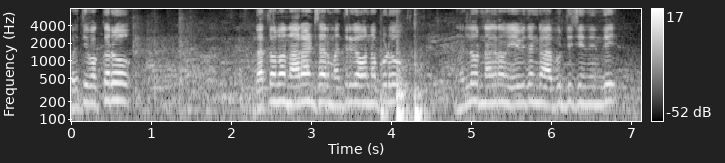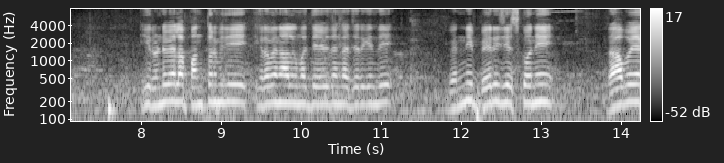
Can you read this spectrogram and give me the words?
ప్రతి ఒక్కరూ గతంలో నారాయణ సార్ మంత్రిగా ఉన్నప్పుడు నెల్లూరు నగరం ఏ విధంగా అభివృద్ధి చెందింది? ఈ రెండు వేల పంతొమ్మిది ఇరవై నాలుగు మధ్య ఏ విధంగా జరిగింది? ఇవన్నీ బేరీ చేసుకొని రాబోయే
